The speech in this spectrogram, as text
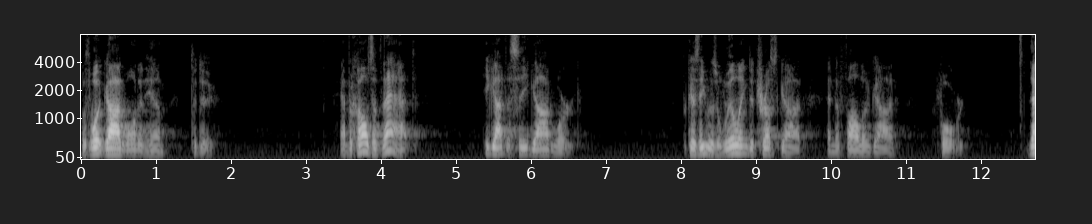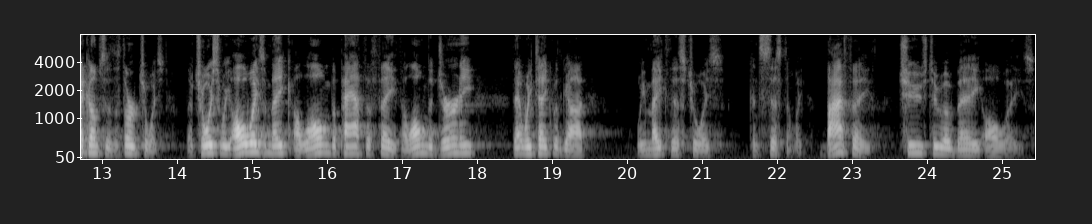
with what God wanted him to do. And because of that, he got to see God work. Because he was willing to trust God and to follow God forward. That comes to the third choice. The choice we always make along the path of faith, along the journey that we take with God. We make this choice consistently. By faith, choose to obey always.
